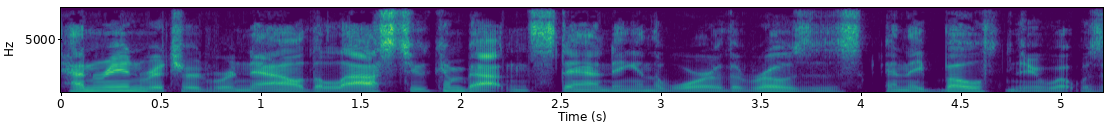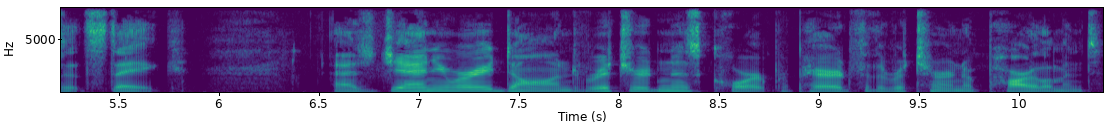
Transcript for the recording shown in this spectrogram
Henry and Richard were now the last two combatants standing in the War of the Roses, and they both knew what was at stake. As January dawned, Richard and his court prepared for the return of Parliament.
